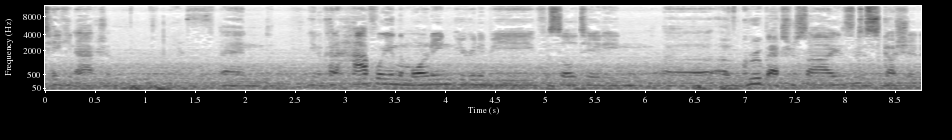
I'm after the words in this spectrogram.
taking action. Yes. and you know kind of halfway in the morning you're going to be facilitating uh, a group exercise discussion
